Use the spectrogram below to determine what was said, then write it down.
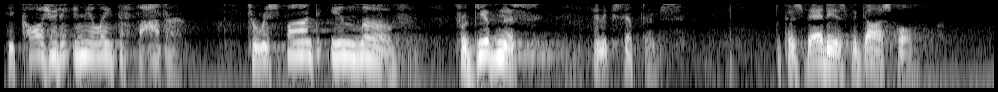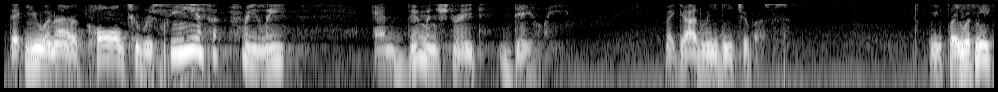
He calls you to emulate the Father, to respond in love, forgiveness, and acceptance. Because that is the gospel that you and I are called to receive freely and demonstrate daily. May God lead each of us. Will you pray with me?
